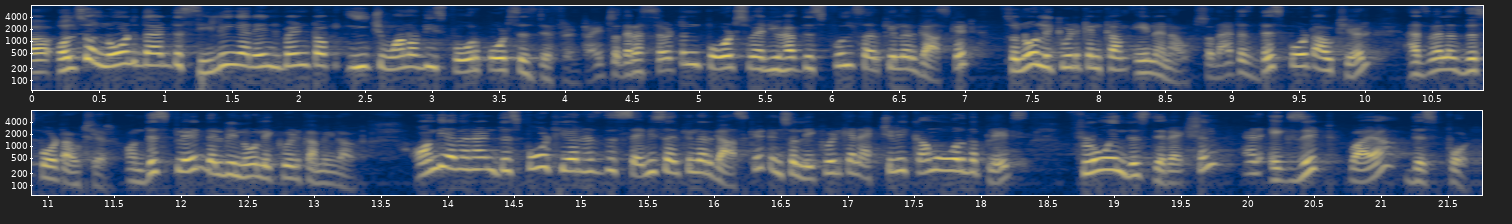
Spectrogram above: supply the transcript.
Uh, also note that the sealing arrangement of each one of these four ports is different, right? So there are certain ports where you have this full circular gasket, so no liquid can come in and out. So that is this port out here as well as this port out here. On this plate, there will be no liquid coming out. On the other hand, this port here has this semicircular gasket and so liquid can actually come over the plates, flow in this direction and exit via this port.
